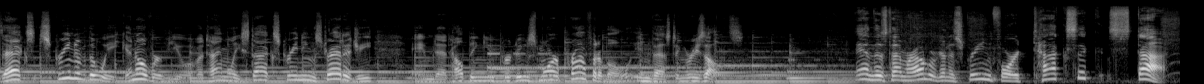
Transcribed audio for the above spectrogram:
Zacks Screen of the Week, an overview of a timely stock screening strategy aimed at helping you produce more profitable investing results. And this time around, we're going to screen for toxic stocks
